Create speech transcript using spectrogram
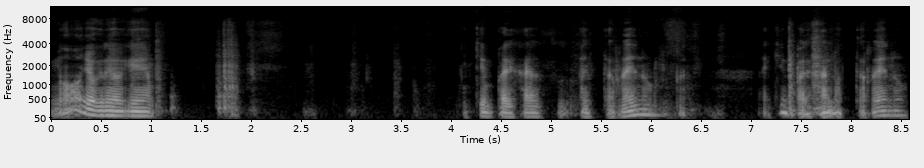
No, yo creo que hay que emparejar el terreno, hay que emparejar los terrenos,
